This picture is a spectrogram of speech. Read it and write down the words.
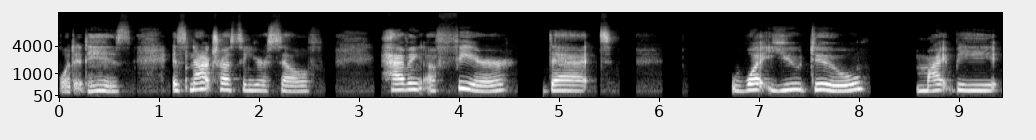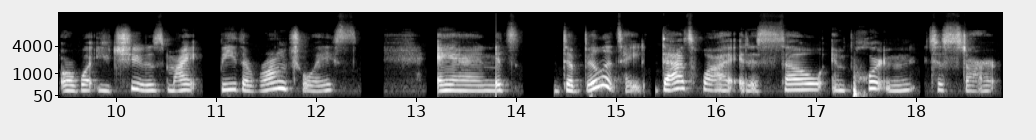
what it is. It's not trusting yourself, having a fear that what you do might be, or what you choose might be the wrong choice. And it's debilitating. That's why it is so important to start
